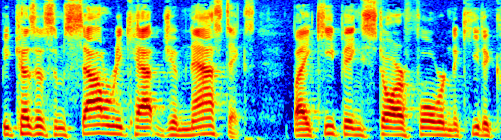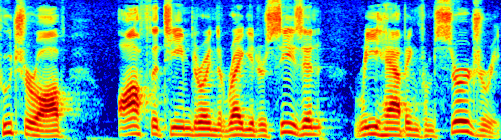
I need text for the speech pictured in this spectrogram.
because of some salary cap gymnastics by keeping star forward Nikita Kucherov off the team during the regular season, rehabbing from surgery.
